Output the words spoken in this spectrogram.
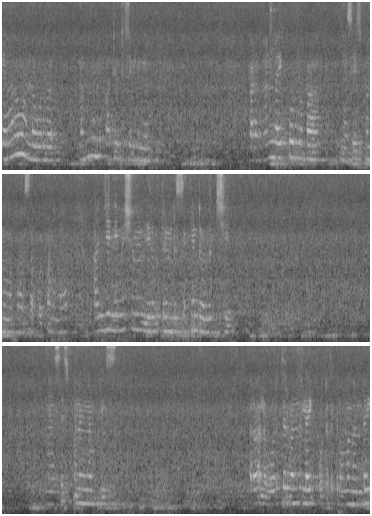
யாரோ அந்த ஒருவர் வந்து வந்து பார்த்து விட்டு சொல்லுங்க கடற்கடன் லைக் போடுங்கப்பா. மெசேஜ் பண்ணுங்கப்பா. சப்போர்ட் பண்ணுங்கள் அஞ்சு நிமிஷம் இருபத்தி ரெண்டு செகண்ட் வந்துடுச்சு. மெசேஜ் பண்ணுங்கண்ணா ப்ளீஸ் பரவாயில்ல ஒருத்தர் வந்து லைக் போட்டதுக்கு ரொம்ப நன்றி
